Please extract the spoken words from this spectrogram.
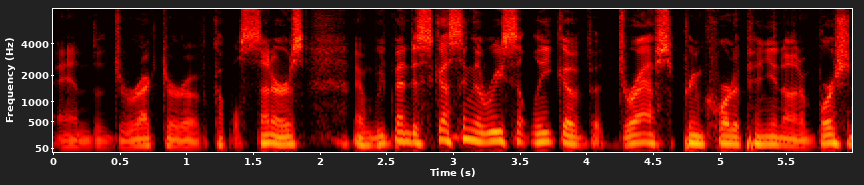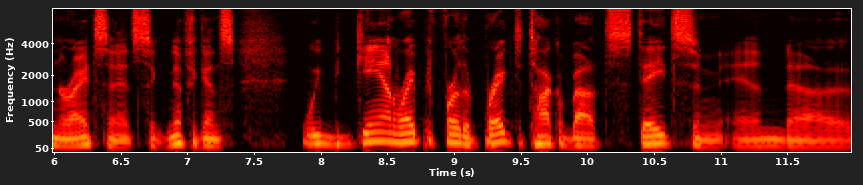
and the director of a couple centers. And we've been discussing the recent leak of draft Supreme Court opinion on abortion rights and its significance we began right before the break to talk about states and and uh,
